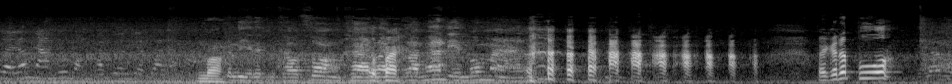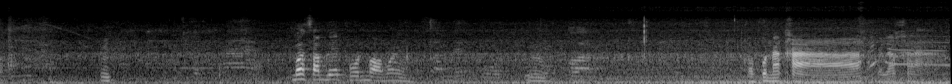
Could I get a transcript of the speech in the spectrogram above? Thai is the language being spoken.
เลยต้องน้ำดูหมองครับเรียบร้อยแล้วบ่กะหรี่เลยที่เขาซ่องค่ะเอารับไปรับงานเอ็นบ่มา ไปกันนะปูว่าสำเร็จผลบอกมาเลย ขอบคุณนะคะไปแล้วค่ะ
